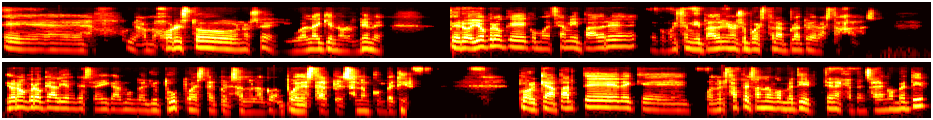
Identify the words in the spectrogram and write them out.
eh, a lo mejor esto, no sé, igual hay quien no lo entiende, pero yo creo que, como decía mi padre, como dice mi padre, no se puede estar al plato de las tajadas. Yo no creo que alguien que se dedica al mundo del YouTube pueda estar pensando en, puede estar pensando en competir. Porque aparte de que cuando estás pensando en competir, tienes que pensar en competir,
